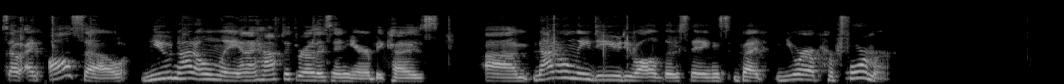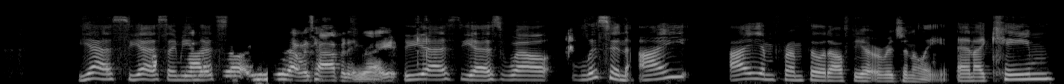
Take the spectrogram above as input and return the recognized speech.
So, and also, you not only, and I have to throw this in here because um, not only do you do all of those things, but you are a performer. Yes, yes. I mean, that's you knew that was happening, right? Yes, yes. Well, listen, I I am from Philadelphia originally, and I came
